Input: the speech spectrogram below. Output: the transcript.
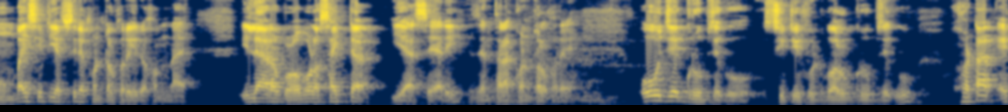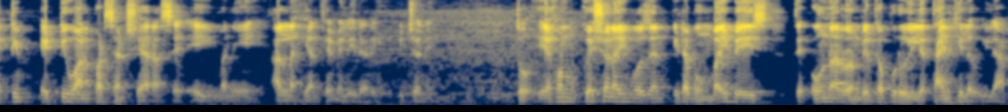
মুম্বাই সিটি এফসি রে কন্ট্রোল করে এরকম নাই। ইলে আরও বড় বড় সাইটটা ইয়ে আছে আর যেন তারা কন্ট্রোল করে। ও যে গ্রুপ যেগু সিটি ফুটবল গ্রুপ যেগু, হঠাৎ eighty eighty one percent share আছে এই মানে আল্লাহিয়ান ফ্যামিলির আর পিছনে। তো এখন কোয়েশন আইব যেন, এটা মুম্বাই বেস ওনার রণবীর কাপুর হইলে টাইম খেলে হইলাম?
